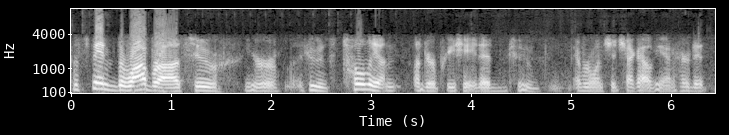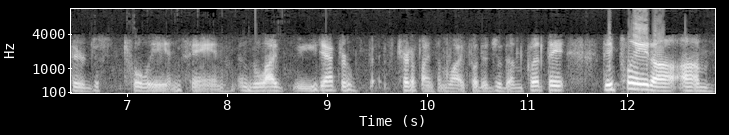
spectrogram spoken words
this band, the Rah Bras, who you're who's totally un- underappreciated, who everyone should check out if you haven't heard it. They're just totally insane, and the live you'd have to try to find some live footage of them. But they they played a um,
